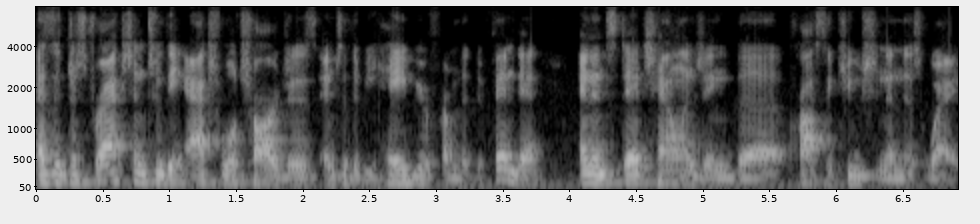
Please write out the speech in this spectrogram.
as a distraction to the actual charges and to the behavior from the defendant, and instead challenging the prosecution in this way.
